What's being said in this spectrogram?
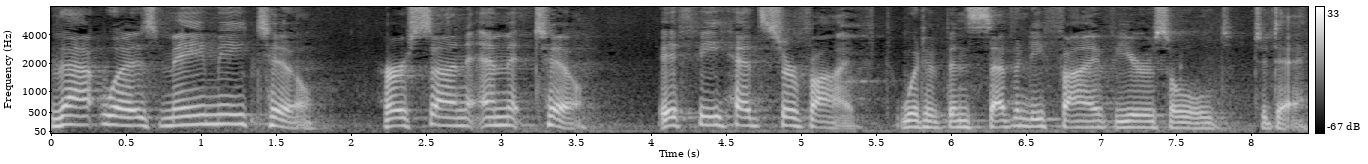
That was Mamie Till. Her son, Emmett Till, if he had survived, would have been 75 years old today.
